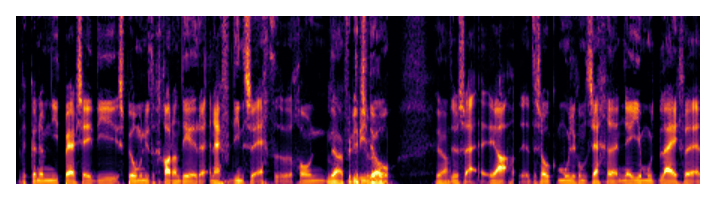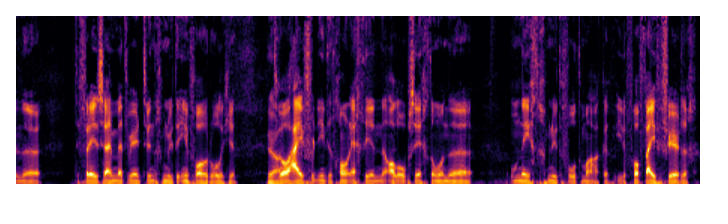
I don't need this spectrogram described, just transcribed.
We kunnen hem niet per se die speelminuten garanderen. En hij verdient ze echt eh, gewoon Ja, verdient ze wel. driedubbel. Ja. Dus eh, ja, het is ook moeilijk om te zeggen, nee, je moet blijven en tevreden zijn met weer een 20 minuten invalrolletje. ja. Terwijl hij verdient het gewoon echt in alle opzichten om, een, om 90 minuten vol te maken. In ieder geval 45.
